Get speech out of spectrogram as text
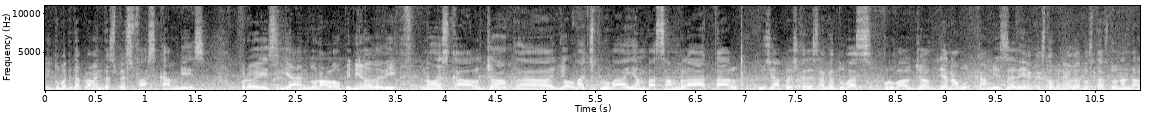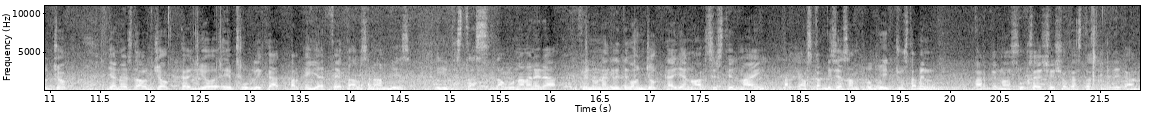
i tu veritablement després fas canvis, però ells ja han donat l'opinió de dir no, és que el joc eh, jo el vaig provar i em va semblar tal. Dius, ja, però és que des de que tu vas provar el joc ja han hagut canvis, és a dir, aquesta opinió que tu estàs donant del joc ja no és del joc que jo he publicat perquè ja he fet els canvis i estàs d'alguna manera fent una crítica a un joc que ja no ha existit mai, perquè els canvis ja s'han produït justament perquè no succeeixi això que estàs criticant.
